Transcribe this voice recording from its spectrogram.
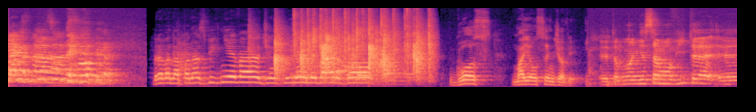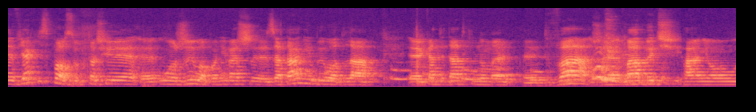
jak znalazł. Brawa dla pana Zbigniewa, dziękujemy bardzo. Głos mają sędziowie. E, To było niesamowite, e, w jaki sposób to się e, ułożyło, ponieważ zadanie było dla kandydatki numer dwa, że ma być panią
